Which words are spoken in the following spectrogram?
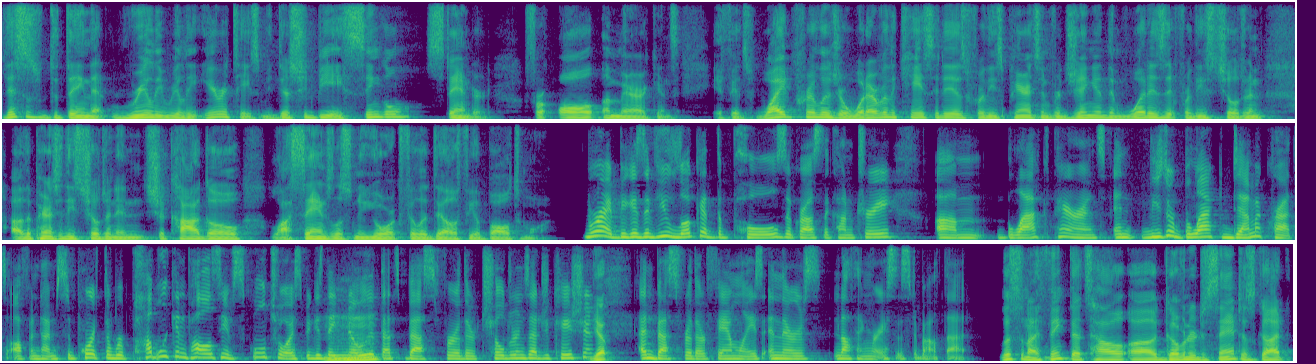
this is the thing that really, really irritates me. There should be a single standard for all Americans. If it's white privilege or whatever the case it is for these parents in Virginia, then what is it for these children, uh, the parents of these children in Chicago, Los Angeles, New York, Philadelphia, Baltimore? Right, because if you look at the polls across the country, um, black parents, and these are black Democrats oftentimes, support the Republican policy of school choice because they know that that's best for their children's education Mm-hmm. Yep. and best for their families. And there's nothing racist about that. Listen, I think that's how uh, Governor DeSantis got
